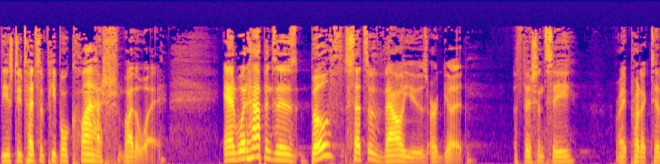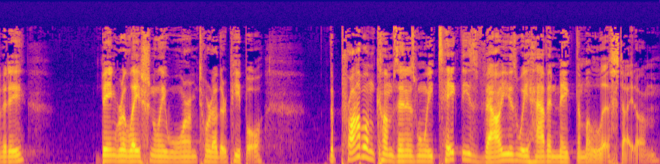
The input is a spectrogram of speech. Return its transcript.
These two types of people clash, by the way. And what happens is both sets of values are good efficiency, right? Productivity, being relationally warm toward other people. The problem comes in is when we take these values we have and make them a list item.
